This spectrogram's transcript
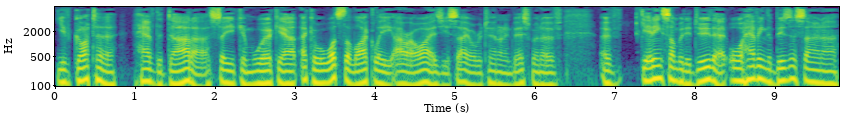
you've got to have the data so you can work out okay, well, what's the likely ROI, as you say, or return on investment of of getting somebody to do that, or having the business owner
